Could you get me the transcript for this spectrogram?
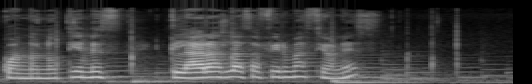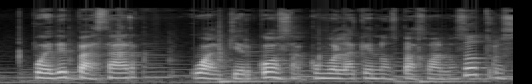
cuando no tienes claras las afirmaciones, puede pasar cualquier cosa, como la que nos pasó a nosotros.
